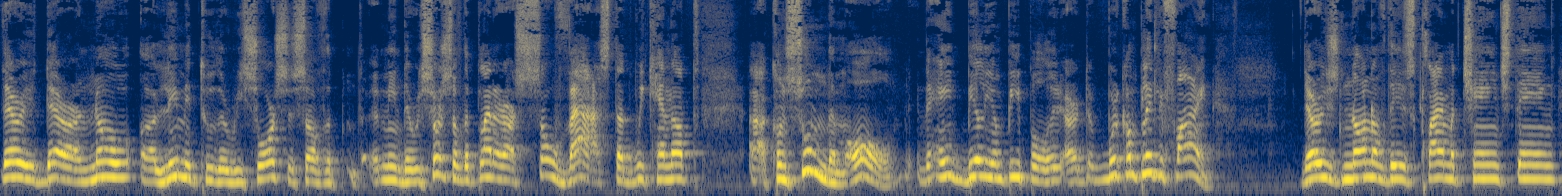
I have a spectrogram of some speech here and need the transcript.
There is there are no uh, limit to the resources of the. I mean, the resources of the planet are so vast that we cannot uh, consume them all. The eight billion people are we're completely fine. There is none of this climate change thing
